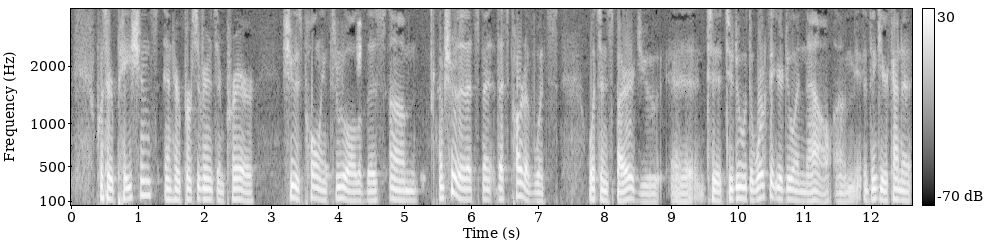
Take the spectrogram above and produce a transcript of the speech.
with her patience and her perseverance in prayer, she was pulling through all of this. Um, I'm sure that that's been that's part of what's what's inspired you uh, to to do the work that you're doing now. Um, I think you're kind of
